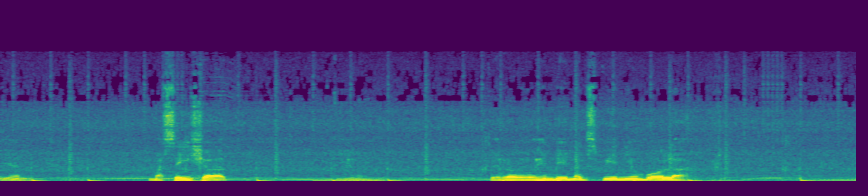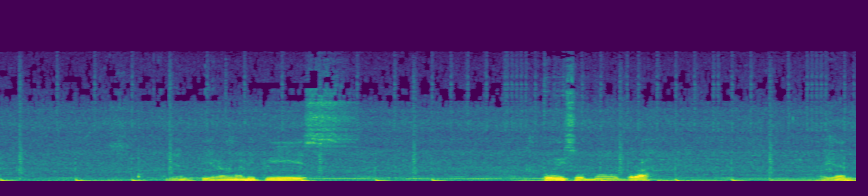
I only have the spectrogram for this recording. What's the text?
Ayan. Masay shot. Ayun. Pero hindi nag-spin yung bola. Ayan, tirang manipis. Uy, sumobra. Ayan.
